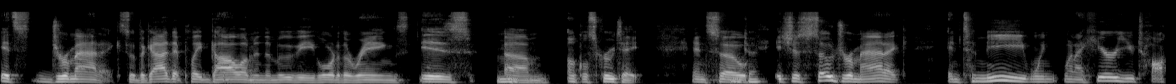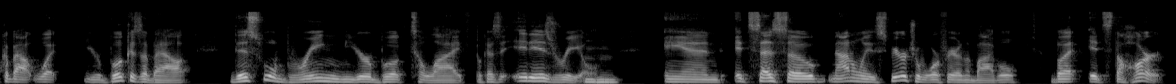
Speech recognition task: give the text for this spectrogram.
it's dramatic. So the guy that played Gollum in the movie Lord of the Rings is mm. um, Uncle Screwtape, and so okay. it's just so dramatic. And to me, when when I hear you talk about what your book is about, this will bring your book to life because it is real. Mm-hmm. And it says so not only the spiritual warfare in the Bible, but it's the heart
